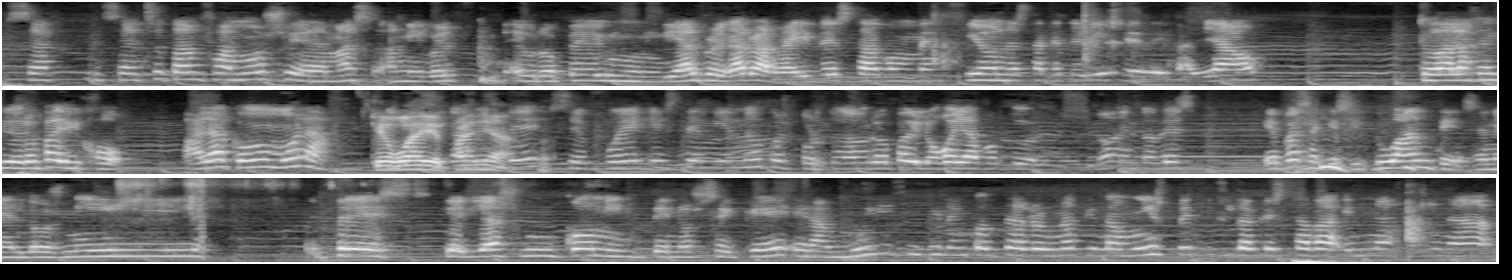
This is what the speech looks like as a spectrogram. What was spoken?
se, ha, se ha hecho tan famoso y además a nivel europeo y mundial, porque claro, a raíz de esta convención, esta que te dije, de Callao, toda la gente de Europa dijo, ¡hala, cómo mola! Qué Y guay, España. Se fue extendiendo pues por toda Europa y luego ya por todo el mundo. Entonces, ¿qué pasa? Que si tú antes, en el 2003, querías un cómic de no sé qué, era muy difícil encontrarlo en una tienda muy específica que estaba en una esquina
